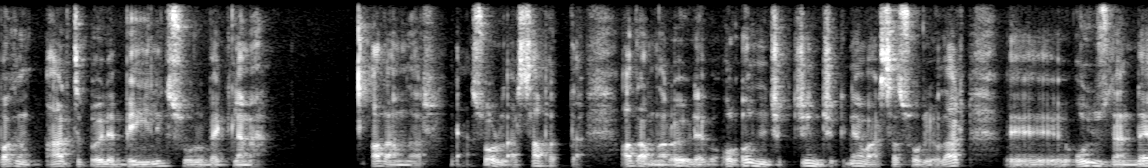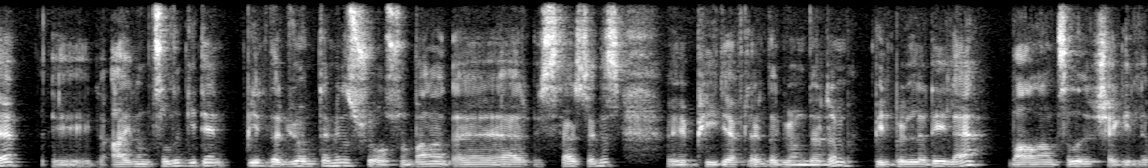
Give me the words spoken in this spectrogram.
Bakın artık öyle beylik soru bekleme. Adamlar yani sorular sapıttı. Adamlar öyle bir oncuk cincik ne varsa soruyorlar. Ee, o yüzden de e, ayrıntılı gidin. Bir de yönteminiz şu olsun. Bana e, eğer isterseniz e, pdf'leri de gönderirim. Birbirleriyle bağlantılı şekilde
